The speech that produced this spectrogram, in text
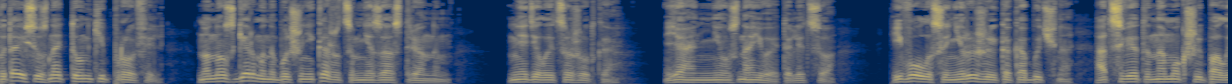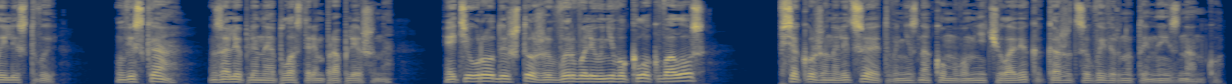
пытаюсь узнать тонкий профиль, но нос Германа больше не кажется мне заостренным. Мне делается жутко. Я не узнаю это лицо. И волосы не рыжие, как обычно, а цвета намокшей палой листвы. У виска залепленная пластырем проплешина. Эти уроды что же, вырвали у него клок волос? Вся кожа на лице этого незнакомого мне человека кажется вывернутой наизнанку.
